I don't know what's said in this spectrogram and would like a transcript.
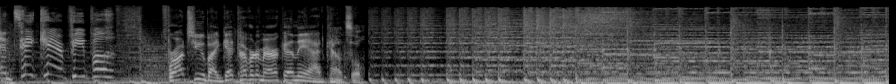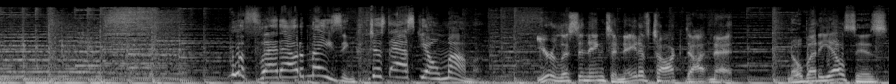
And take care, people. Brought to you by Get Covered America and the Ad Council. We're flat out amazing. Just ask your mama. You're listening to nativetalk.net. Nobody else is,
